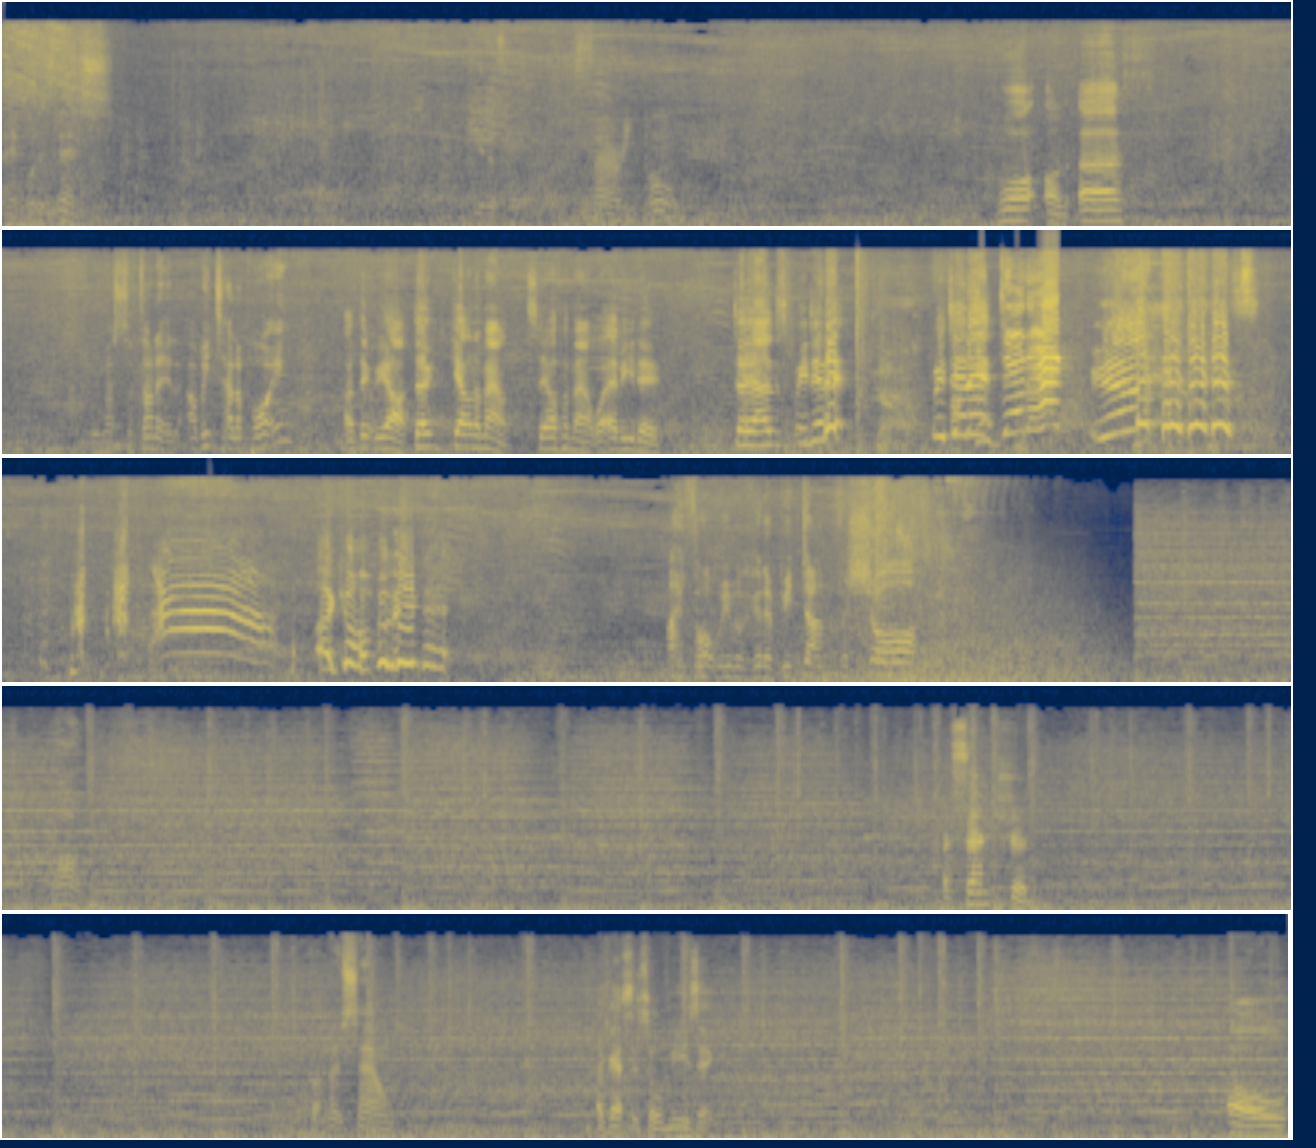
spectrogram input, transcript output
Hey, what is this? Beautiful furry ball. What on earth? We must have done it. Are we teleporting? I think we are. Don't get on a mount. Stay off a mount, whatever you do. Daz, we did it! We did it! We did it! Yes! Ah! I can't believe it. I thought we were gonna be done for sure. Whoa. Ascension. Got no sound. I guess it's all music. Oh.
